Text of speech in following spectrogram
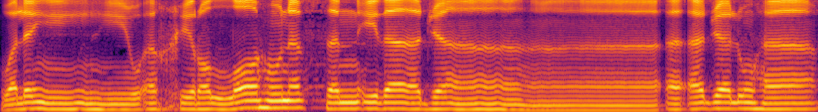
ولن يؤخر الله نفسا إذا جاء أجلها.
